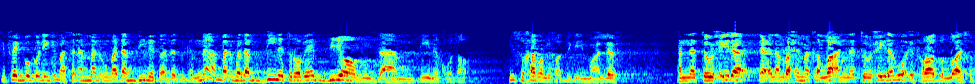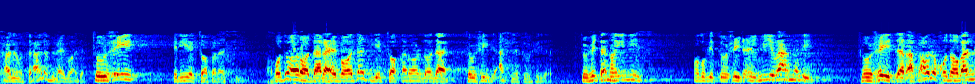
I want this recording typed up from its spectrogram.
که فکر بکنی که مثلا من اومدم دین تو ازت بگم. نه من اومدم دین تو رو بهت بیاموزم. دین خدا. این سخن رو می‌خواد بگه این مؤلف. ان التوحید اعلم رحمك الله ان التوحید هو افراد الله سبحانه وتعالى بالعباده. توحید یعنی یک تا پرستی خدا را در عبادت یک تا قرار دادن. توحید اصل توحید توحید تنهایی نیست. ما گفتیم توحید علمی و عملی. توحید در افعال خداوند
